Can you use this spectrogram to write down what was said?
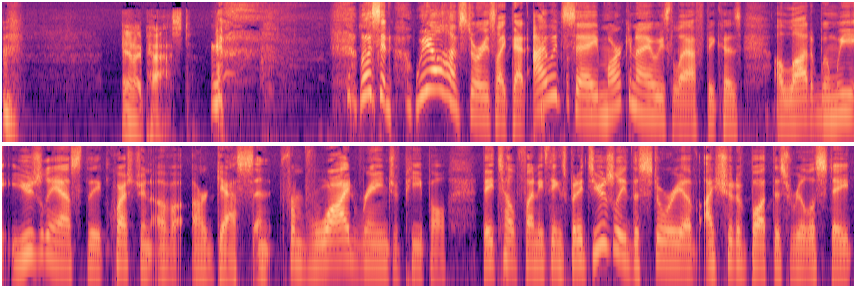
and I passed. Listen, we all have stories like that. I would say Mark and I always laugh because a lot of when we usually ask the question of our guests and from wide range of people, they tell funny things, but it's usually the story of I should have bought this real estate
